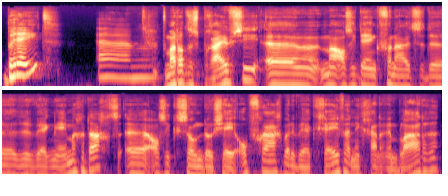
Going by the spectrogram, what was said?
breed. Ehm, Maar dat is privacy. eh, maar als ik denk vanuit de, de werknemer gedacht, eh, als ik zo'n dossier opvraag bij de werkgever en ik ga erin bladeren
